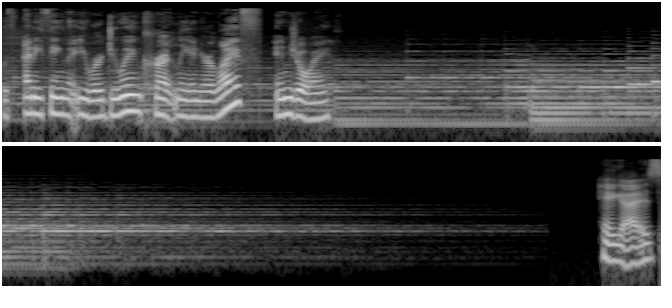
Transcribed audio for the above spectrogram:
with anything that you are doing currently in your life. Enjoy. Hey guys,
